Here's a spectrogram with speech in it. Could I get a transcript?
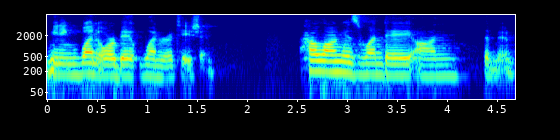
meaning one orbit, one rotation. How long is one day on the moon?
